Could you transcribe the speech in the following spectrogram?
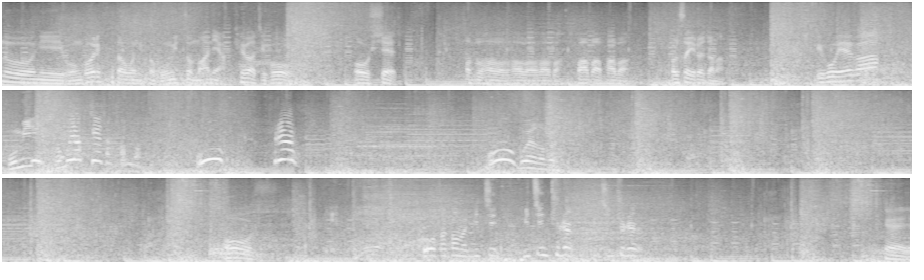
눈이 원거리 크다 보니까 몸이 좀 많이 약해가지고 오우 쉣 봐봐 봐봐 봐봐 봐봐. 봐봐 봐봐. 벌써 이러잖아. 그리고 얘가 몸이 너무 약해. 잠깐만. 오 그래. 오 뭐야 너는 오 잠깐만 미친 미친 출혈 미친 출혈. 오케이.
